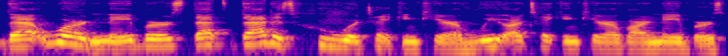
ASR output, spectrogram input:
that word neighbors that that is who we're taking care of. We are taking care of our neighbors.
